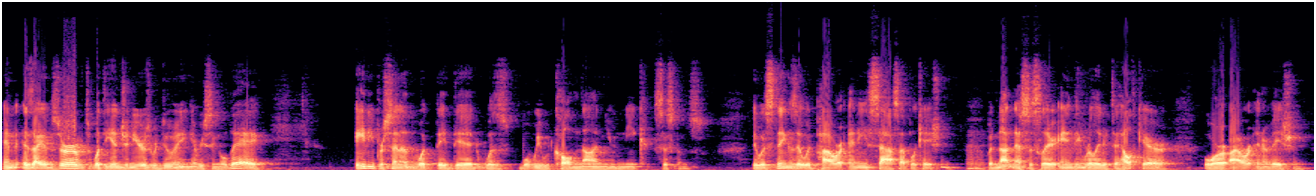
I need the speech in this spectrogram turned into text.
And as I observed what the engineers were doing every single day, 80% of what they did was what we would call non unique systems. It was things that would power any SaaS application, mm-hmm. but not necessarily anything related to healthcare or our innovation.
